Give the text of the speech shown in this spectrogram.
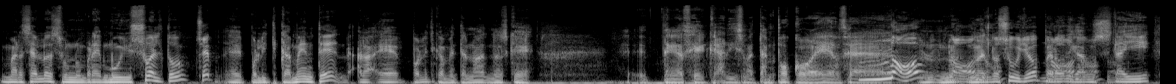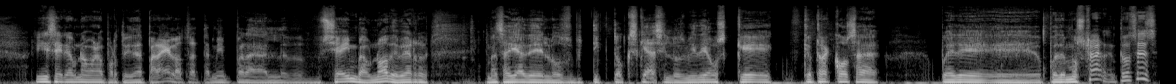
Marcelo es un hombre muy suelto Sí. eh, políticamente. Eh, políticamente no, no es que tenga ese carisma tampoco, ¿eh? O sea, No, no, no, no es lo suyo, pero No, digamos está ahí y sería una buena oportunidad para él, otra también para el Sheinbaum, ¿no? De ver más allá de los TikToks que hace, los videos, qué, qué otra cosa puede, eh, puede mostrar. Entonces,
